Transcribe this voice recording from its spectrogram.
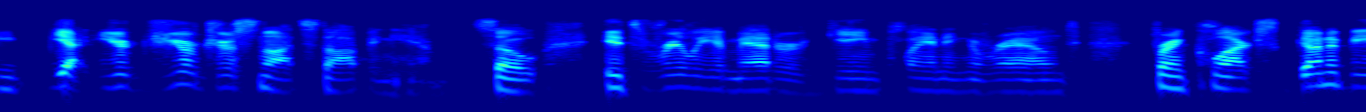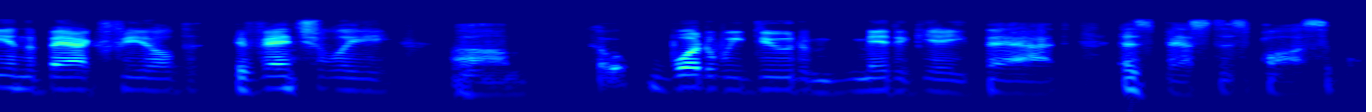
yeah, you're you're just not stopping him. So it's really a matter of game planning around. Frank Clark's going to be in the backfield eventually. Um, what do we do to mitigate that as best as possible?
